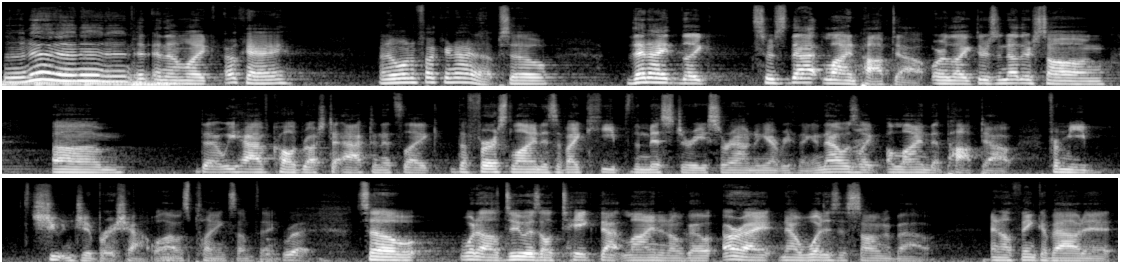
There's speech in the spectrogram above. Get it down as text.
And I'm like, okay, I don't want to fuck your night up. So then I like, so that line popped out. Or like, there's another song um, that we have called Rush to Act, and it's like, the first line is if I keep the mystery surrounding everything. And that was like a line that popped out from me shooting gibberish out while I was playing something. Right. So what I'll do is I'll take that line and I'll go, all right, now what is this song about? And I'll think about it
